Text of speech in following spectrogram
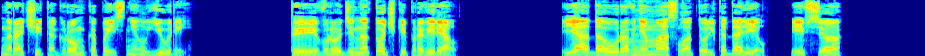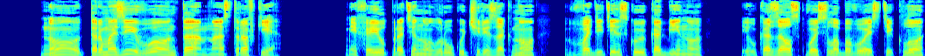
нарочито громко пояснил Юрий. «Ты вроде на точке проверял», я до уровня масла только долил, и все. Ну, тормози вон там, на островке. Михаил протянул руку через окно в водительскую кабину и указал сквозь лобовое стекло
